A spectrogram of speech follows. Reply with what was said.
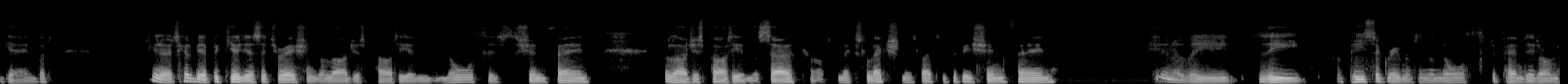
again, but you know, it's going to be a peculiar situation. The largest party in the north is Sinn Féin. The largest party in the south after the next election is likely to be Sinn Féin you know the the peace agreement in the north depended on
